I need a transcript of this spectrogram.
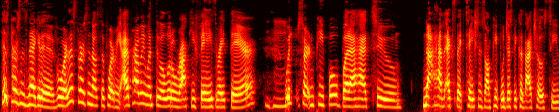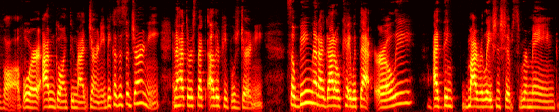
this person's negative or this person don't support me. I probably went through a little rocky phase right there mm-hmm. with certain people, but I had to not have expectations on people just because I chose to evolve or I'm going through my journey because it's a journey and I have to respect other people's journey. So being that I got okay with that early, I mm-hmm. think my relationships remained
